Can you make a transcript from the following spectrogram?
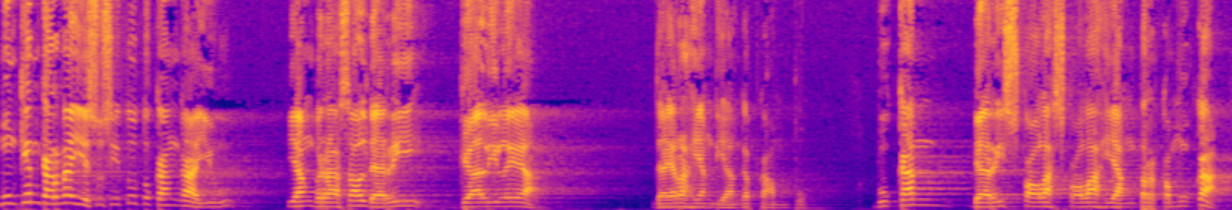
Mungkin karena Yesus itu tukang kayu yang berasal dari Galilea, daerah yang dianggap kampung. Bukan dari sekolah-sekolah yang terkemuka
